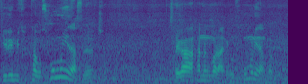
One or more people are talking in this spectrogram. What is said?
기름이 좋다고 소문이 났어요. 저- 제가 하는 건 아니고 소문이 난 겁니다.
